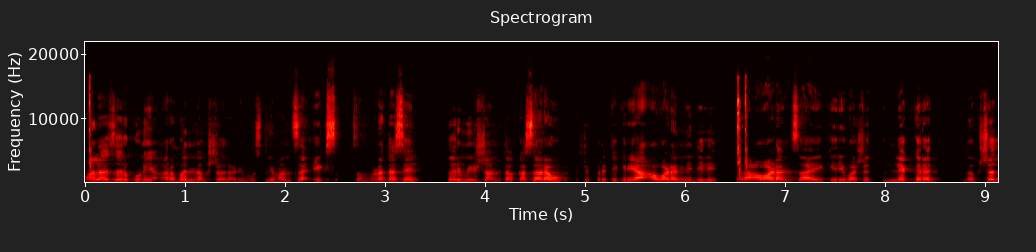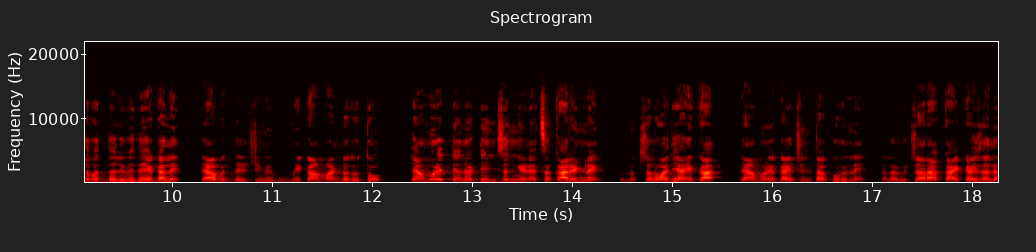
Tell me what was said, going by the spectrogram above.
मला जर कुणी अर्बन नक्षल आणि मुस्लिमांचा एक्स असं म्हणत असेल तर मी शांत कसा राहू? अशी प्रतिक्रिया आव्हाडांनी दिली. तर आव्हाडांचा एकेरी भाषेत उल्लेख करत नक्षलबद्दल विधेयक आले त्याबद्दलची मी भूमिका मांडत होतो. त्यामुळे त्यानं टेन्शन घेण्याचं कारण नाही. तो नक्षलवादी आहे का? त्यामुळे काय चिंता करू नये. त्याला विचारा काय काय झालं?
